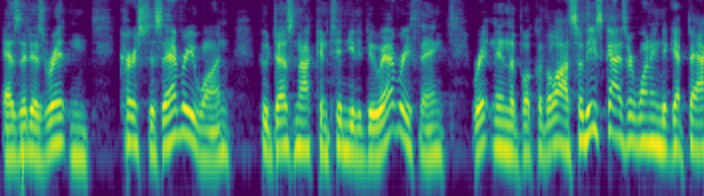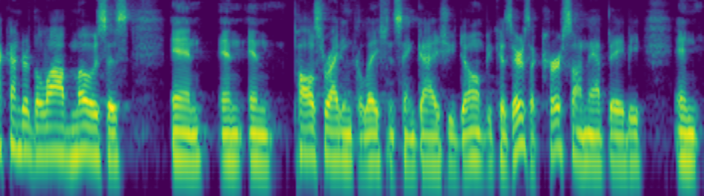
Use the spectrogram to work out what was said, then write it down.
as it is written, cursed is everyone who does not continue to do everything written in the book of the law. So these guys are wanting to get back under the law of Moses. And, and, and Paul's writing Galatians saying, guys, you don't, because there's a curse on that baby. And,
